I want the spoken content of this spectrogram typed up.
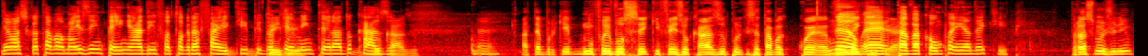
Eu acho que eu estava mais empenhada em fotografar a equipe do Entendi. que me inteirar do caso. Do caso. É. Até porque não foi você que fez o caso, porque você estava vendo a Não, equipe. é, é. estava acompanhando a equipe. Próximo, Juninho.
